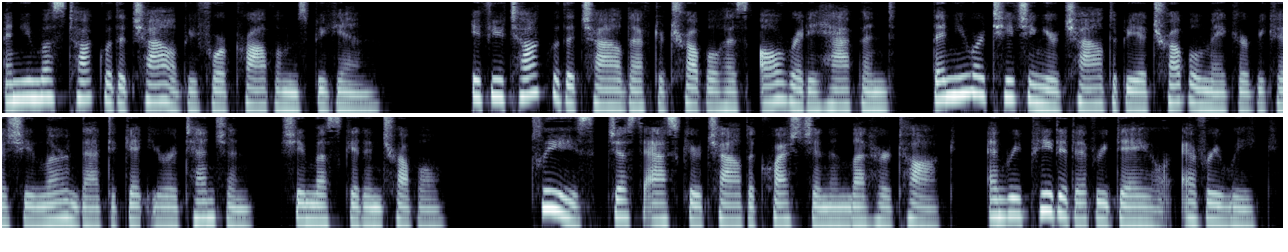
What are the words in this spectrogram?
and you must talk with a child before problems begin. If you talk with a child after trouble has already happened, then you are teaching your child to be a troublemaker because she learned that to get your attention, she must get in trouble. Please, just ask your child a question and let her talk, and repeat it every day or every week.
